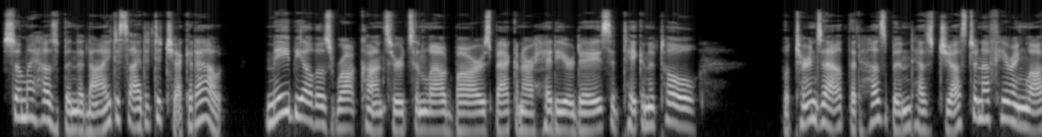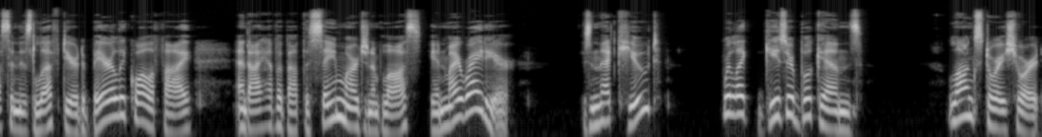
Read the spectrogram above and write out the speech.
so my husband and I decided to check it out. Maybe all those rock concerts and loud bars back in our headier days had taken a toll. Well, turns out that husband has just enough hearing loss in his left ear to barely qualify, and I have about the same margin of loss in my right ear. Isn't that cute? We're like geezer bookends. Long story short,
